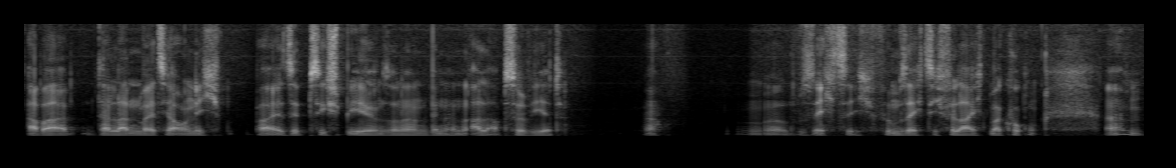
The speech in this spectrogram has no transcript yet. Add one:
Aber da landen wir jetzt ja auch nicht bei 70 Spielen, sondern wenn dann alle absolviert. 60, 65 vielleicht, mal gucken. Ähm,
